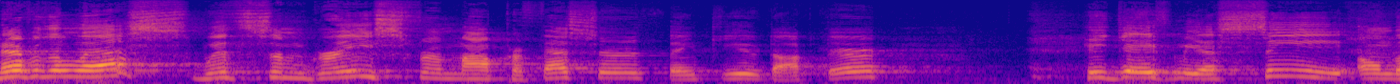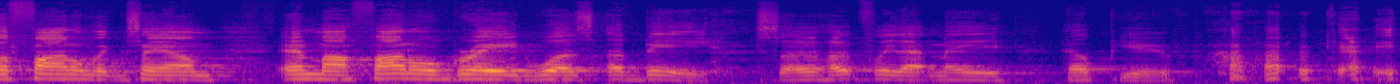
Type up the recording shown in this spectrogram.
Nevertheless, with some grace from my professor, thank you, doctor, he gave me a C on the final exam, and my final grade was a B. So hopefully that may help you. okay.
